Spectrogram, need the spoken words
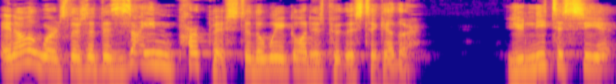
In other words, there's a design purpose to the way God has put this together. You need to see it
